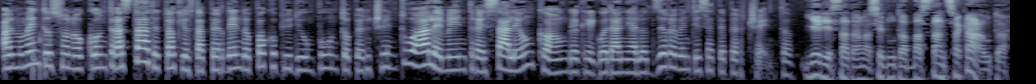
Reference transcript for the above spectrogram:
Al momento sono contrastate. Tokyo sta perdendo poco più di un punto percentuale, mentre sale Hong Kong che guadagna lo 0,27%. Ieri è stata una seduta abbastanza cauta.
